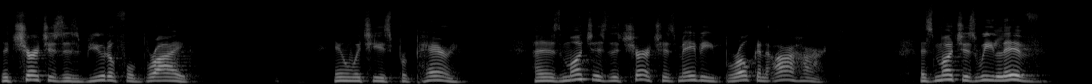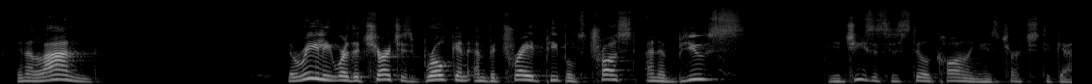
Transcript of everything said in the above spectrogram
The church is his beautiful bride in which he is preparing. And as much as the church has maybe broken our heart, as much as we live in a land the really where the church has broken and betrayed people's trust and abuse, Jesus is still calling his church together.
